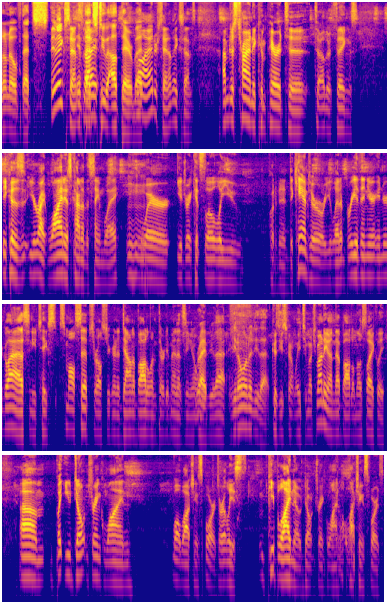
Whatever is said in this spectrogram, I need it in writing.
I don't know if that's It makes sense. if that's I- too out there, but no, I understand. It makes sense. I'm just trying to compare it to, to other things because you're right. Wine is kind of the same way, Mm-hmm. where you drink it slowly, you put it in a decanter, or you let it breathe in your in your glass, and you take s- small sips, or else you're going to down a bottle in 30 minutes, and you don't right, want to do that You don't want to do that. because you spent way too much money on that bottle, most likely. Um, but you don't drink wine while watching sports, or at least people I know don't drink wine while watching sports.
